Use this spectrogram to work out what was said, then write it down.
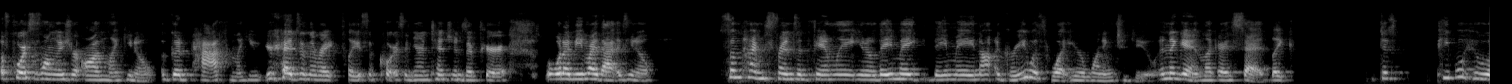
Of course, as long as you're on like, you know, a good path and like you, your head's in the right place, of course, and your intentions are pure. But what I mean by that is, you know, sometimes friends and family, you know, they may they may not agree with what you're wanting to do. And again, like I said, like just people who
